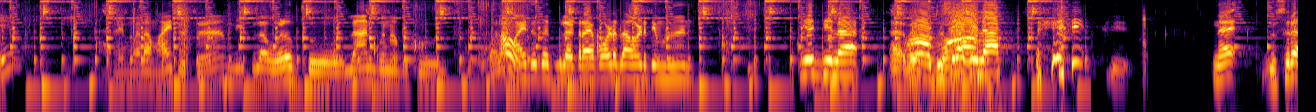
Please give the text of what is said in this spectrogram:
अरे मला माहीत होतं. मी तुला ओळखतो लहानपणापासून. मला माहीत होतं तुला ट्रायपॉडच आवडते म्हणून. तेच दिला. दुसरा. दिला. नाही दुसरा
